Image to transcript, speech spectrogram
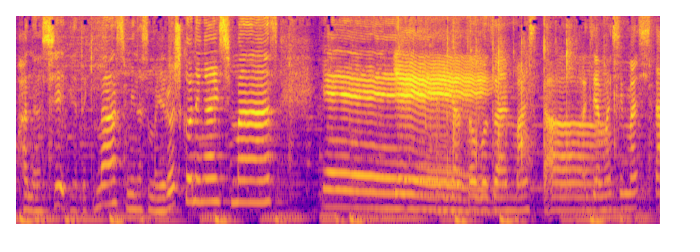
話やってきます。皆様よろしくお願いします。イエーイ。ございました、お邪魔しました。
